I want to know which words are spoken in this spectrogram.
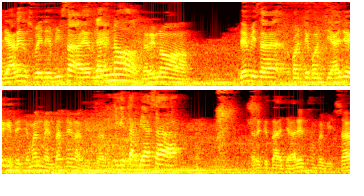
ajarin supaya dia bisa akhirnya. Dari nol. Dari nol. Dia bisa kunci-kunci aja gitu, cuman main bass dia nggak bisa. Di gitar biasa. Dari kita ajarin sampai bisa.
